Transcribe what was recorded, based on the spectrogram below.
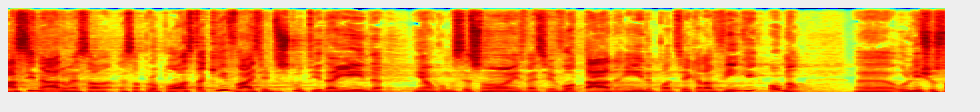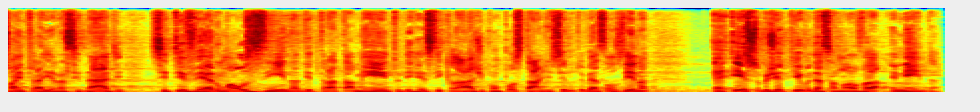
assinaram essa, essa proposta que vai ser discutida ainda em algumas sessões, vai ser votada ainda, pode ser que ela vingue ou não. Uh, o lixo só entraria na cidade se tiver uma usina de tratamento, de reciclagem, compostagem. Se não tiver essa usina, é esse o objetivo dessa nova emenda.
